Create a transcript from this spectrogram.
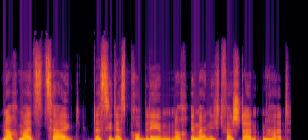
nochmals zeigt, dass sie das Problem noch immer nicht verstanden hat.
